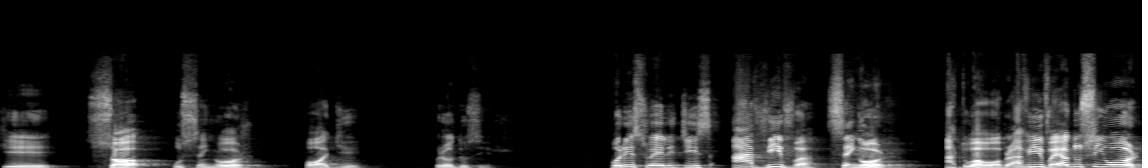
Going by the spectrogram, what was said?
que só o Senhor pode produzir. Por isso ele diz: Aviva, Senhor, a tua obra. Aviva, é a do Senhor.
